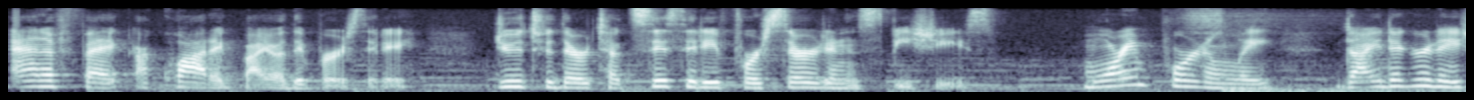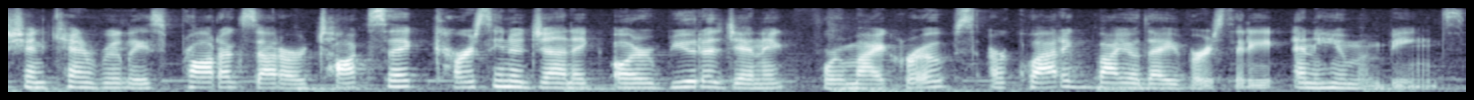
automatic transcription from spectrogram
and affect aquatic biodiversity due to their toxicity for certain species. More importantly, dye degradation can release products that are toxic, carcinogenic, or mutagenic for microbes, aquatic biodiversity, and human beings.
